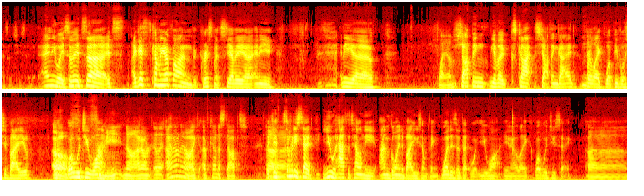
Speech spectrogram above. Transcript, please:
That's what she said. Anyway, so it's uh, it's I guess it's coming up on Christmas. You have a uh, any any uh Plan. shopping? You have a Scott shopping guide for like what people should buy you? What, Oh, what would you want? For me? No, I don't. I don't know. I, I, have kind of stopped. Like uh, if somebody said you have to tell me I'm going to buy you something, what is it that what you want? You know, like what would you say? Uh,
